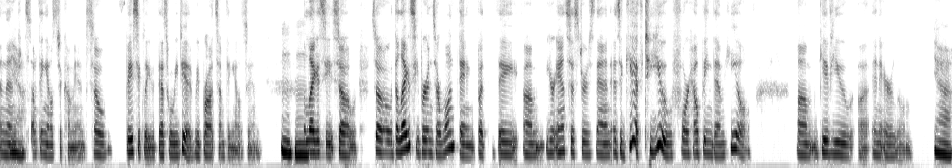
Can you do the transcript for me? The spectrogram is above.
and then yeah. something else to come in. So basically, that's what we did. We brought something else in. Mm-hmm. The legacy. So, so the legacy burdens are one thing, but they, um, your ancestors, then, as a gift to you for helping them heal, um, give you uh, an heirloom. Yeah.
